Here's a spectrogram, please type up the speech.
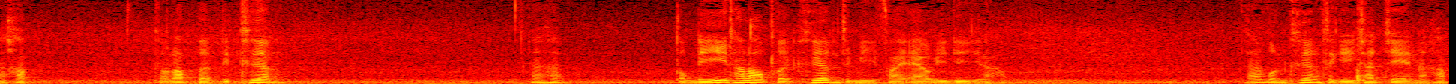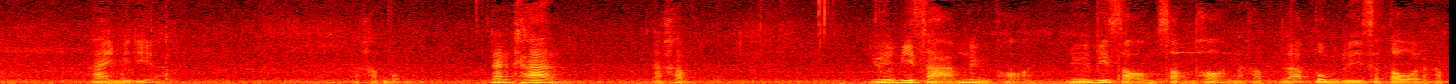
นะครับสำหรับเปิดปิดเครื่องนะฮะ ตรงนี้ถ้าเราเปิดเครื่องจะมีไฟ LED นะครับ ด้านบนเครื่องสกรีนชัดเจนนะครับ Himedia นะครับผม ด้านข้างนะครับ USB 3 1 พอร์ต USB 2 2 พอร์ตนะครับ และปุ่ม Restore นะครับ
